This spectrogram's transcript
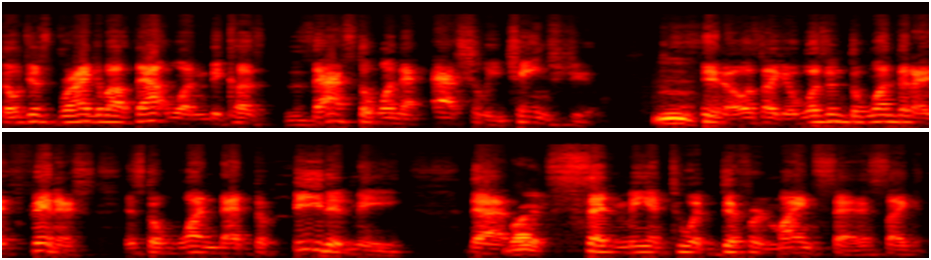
don't just brag about that one because that's the one that actually changed you. Mm. You know, it's like it wasn't the one that I finished; it's the one that defeated me that right. sent me into a different mindset. It's like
